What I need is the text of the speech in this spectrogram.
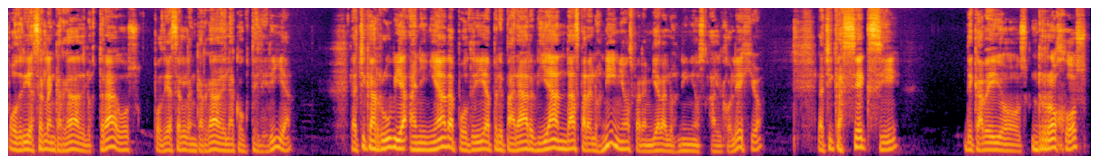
podría ser la encargada de los tragos, podría ser la encargada de la coctelería. La chica rubia aniñada podría preparar viandas para los niños, para enviar a los niños al colegio. La chica sexy de cabellos rojos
